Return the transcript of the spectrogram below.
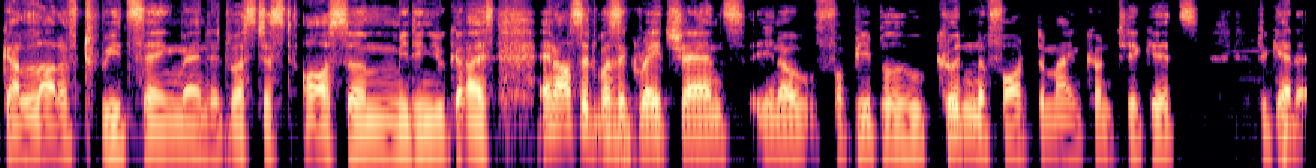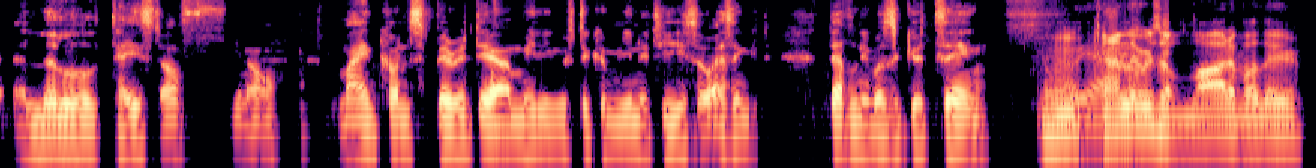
got a lot of tweets saying, "Man, it was just awesome meeting you guys." And also, it was a great chance, you know, for people who couldn't afford the Minecon tickets to get a, a little taste of, you know, Minecon spirit there, meeting with the community. So I think it definitely was a good thing. Mhm. yeah. and there was a lot of other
